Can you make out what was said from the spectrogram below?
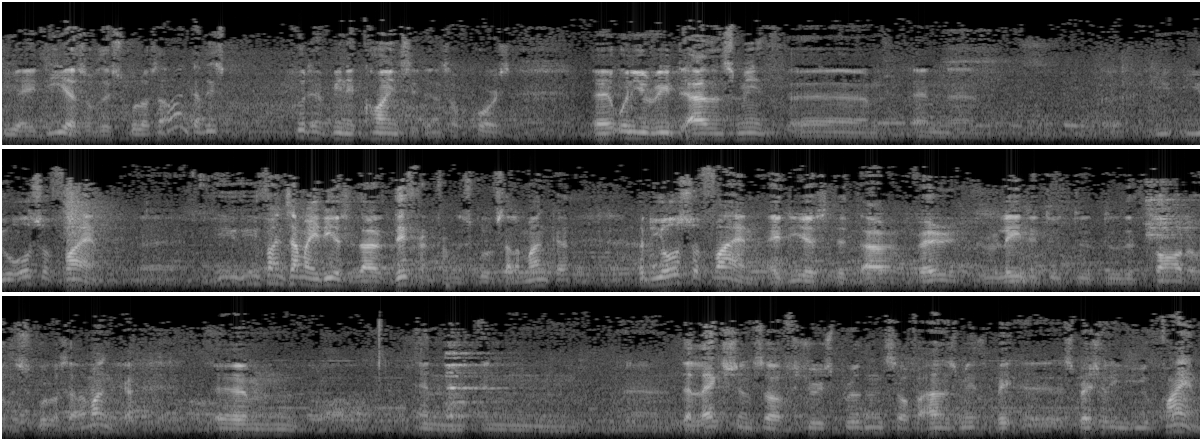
the ideas of the School of Salamanca. This could have been a coincidence, of course. Uh, when you read Adam Smith, uh, and you, you, also find uh, you, you, find some ideas that are different from the School of Salamanca, but you also find ideas that are very related to, to, to the thought of the School of Salamanca. Um, and, and the lections of jurisprudence of Adam Smith, uh, especially, you find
